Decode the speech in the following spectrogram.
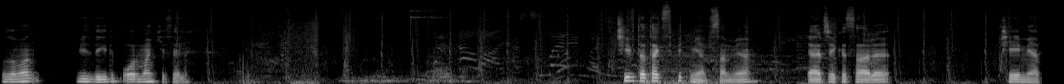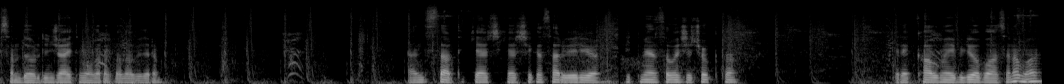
O zaman biz de gidip orman keselim. Çift atak speed mi yapsam ya? Gerçek hasarı şey mi yapsam dördüncü item olarak alabilirim. Kendisi artık gerçek, gerçek hasar veriyor. Bitmeyen savaşa çok da gerek kalmayabiliyor bazen ama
